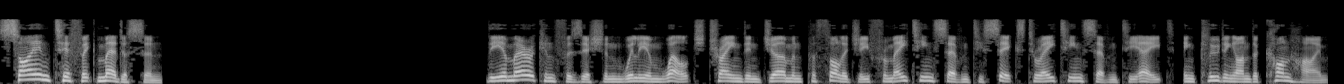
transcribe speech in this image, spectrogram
Scientific medicine The American physician William Welch trained in German pathology from 1876 to 1878, including under Cohnheim,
